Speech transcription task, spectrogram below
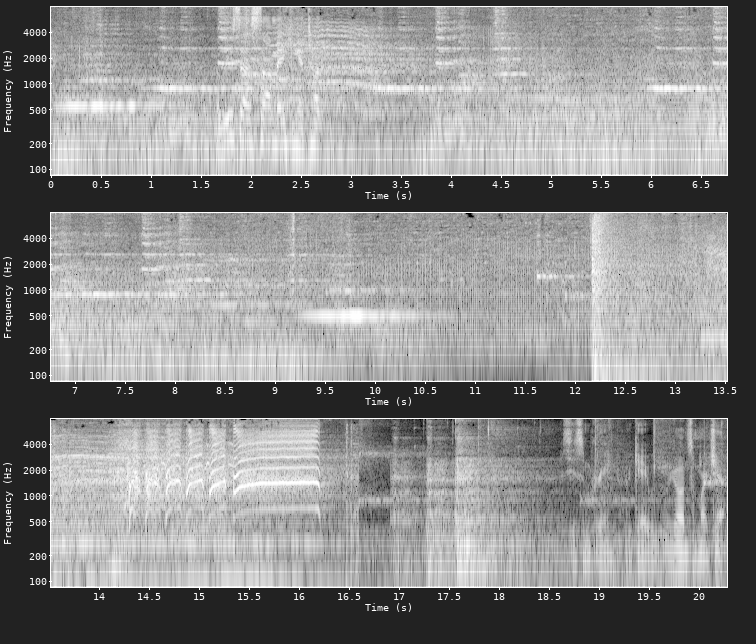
At least that's not making a ton. Some green. Okay, we- we're going somewhere. Chat.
